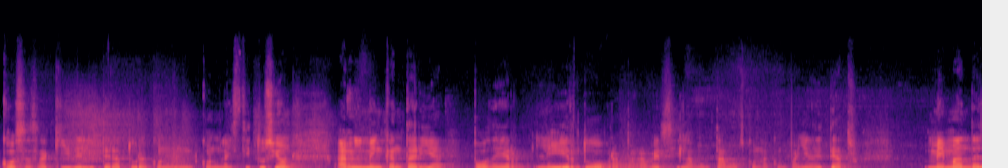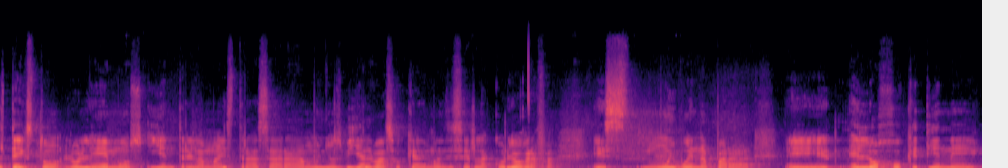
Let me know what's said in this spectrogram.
cosas aquí de literatura con, con la institución, a mí me encantaría poder leer tu obra para ver si la montamos con la compañía de teatro me manda el texto, lo leemos y entre la maestra Sara Muñoz Villalbazo, que además de ser la coreógrafa, es muy buena para eh, el ojo que tiene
